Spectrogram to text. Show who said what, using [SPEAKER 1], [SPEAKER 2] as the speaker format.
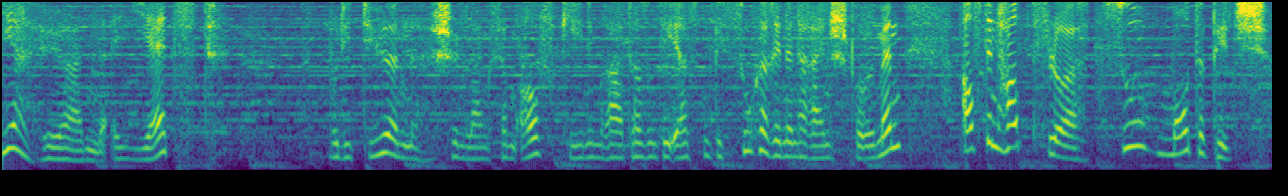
[SPEAKER 1] Wir hören jetzt, wo die Türen schön langsam aufgehen im Rathaus und die ersten Besucherinnen hereinströmen, auf den Hauptflur zu Motorpitch.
